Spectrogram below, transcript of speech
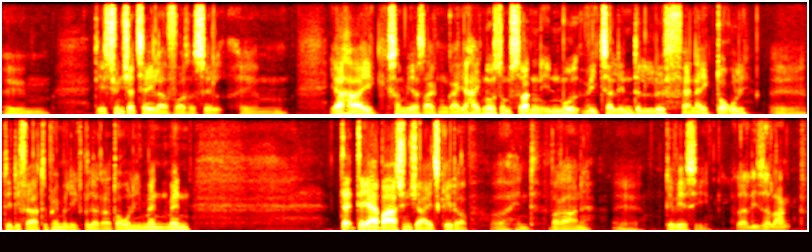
øh, det synes jeg taler for sig selv. Øh, jeg har ikke, som jeg har sagt nogle gange, jeg har ikke noget som sådan imod Victor Lindeløf. Han er ikke dårlig. Øh, det er de færreste Premier League-spillere, der er dårlige, men, men det er bare, synes jeg, et skridt op at hente Varane. Øh, det vil jeg sige. Er der lige så langt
